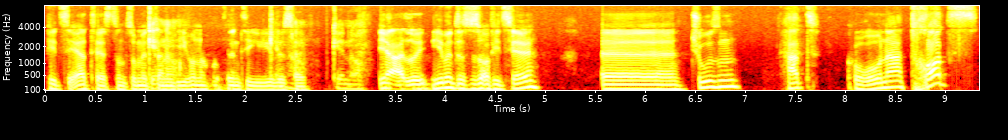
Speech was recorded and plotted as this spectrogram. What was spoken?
PCR-Test und somit Genau. dann die hundertprozentige Gewissheit. Genau, genau. Ja, also hiermit ist es offiziell. Äh, Chusen hat Corona trotz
